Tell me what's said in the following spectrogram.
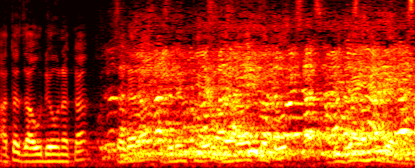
आता जाऊ देऊ नका. सगळ्यांना विनंती आहे. धन्यवाद करतो.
